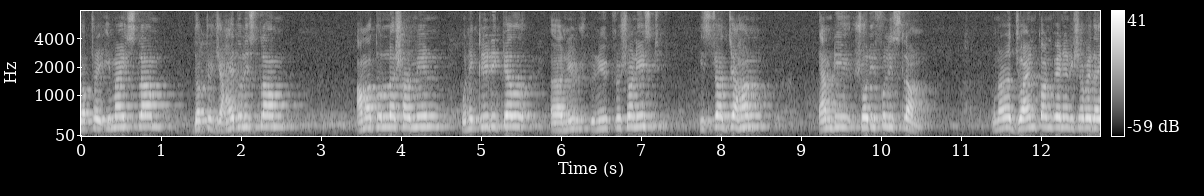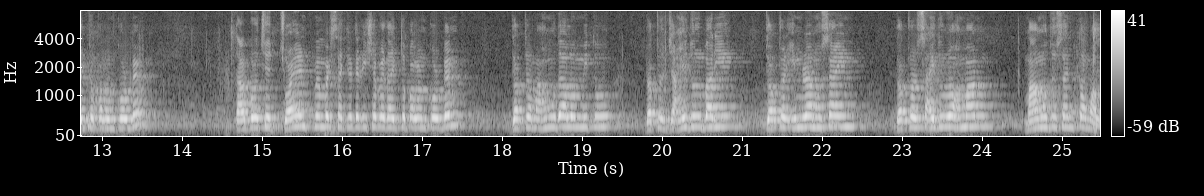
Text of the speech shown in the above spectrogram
doctor Ima Islam, doctor Jahedul Islam Amatullah Sharmin, উনি clinical nutritionist Israt Jahan, MD Shariful Islam. ওনারা জয়েন্ট কনভেনার হিসেবে দায়িত্ব পালন করবেন। তারপর হচ্ছে জয়েন্ট মেম্বার সেক্রেটারি হিসেবে দায়িত্ব পালন করবেন doctor Mahmud Alam Mitu, doctor Jahidul Bari, doctor Imran Hussain, doctor Saidur Rahman, Mahmud Hussain Tamal.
